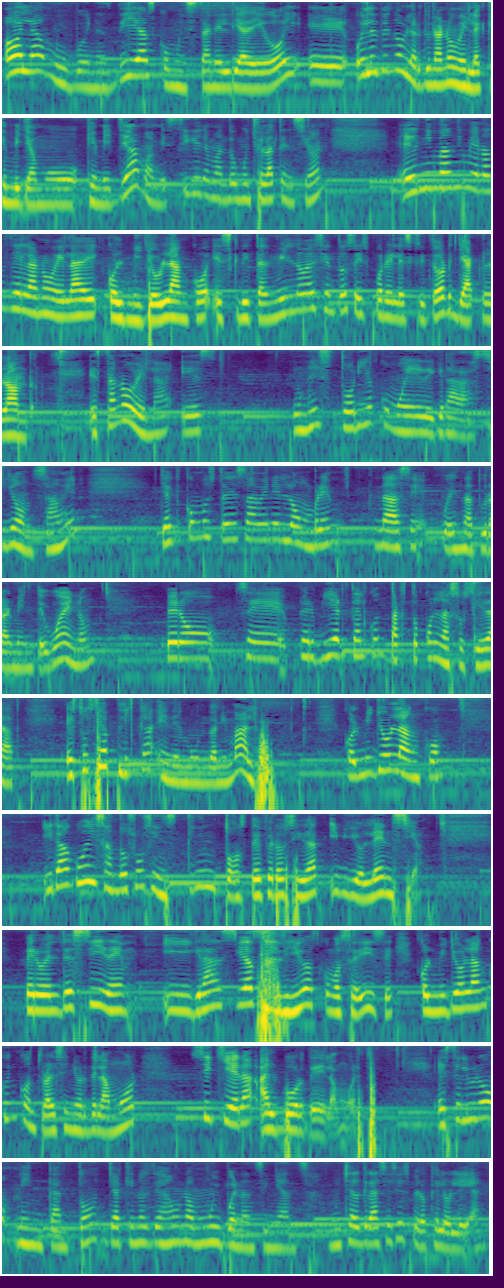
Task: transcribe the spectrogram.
Hola, muy buenos días, ¿cómo están el día de hoy? Eh, hoy les vengo a hablar de una novela que me llamó, que me llama, me sigue llamando mucho la atención. Es ni más ni menos de la novela de Colmillo Blanco, escrita en 1906 por el escritor Jack London. Esta novela es una historia como de degradación, ¿saben? Ya que como ustedes saben el hombre nace pues naturalmente bueno, pero se pervierte al contacto con la sociedad. Esto se aplica en el mundo animal. Colmillo Blanco irá agudizando sus instintos de ferocidad y violencia, pero él decide y gracias a Dios, como se dice, Colmillo Blanco encontró al Señor del Amor, siquiera al borde de la muerte. Este libro me encantó ya que nos deja una muy buena enseñanza. Muchas gracias y espero que lo lean.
